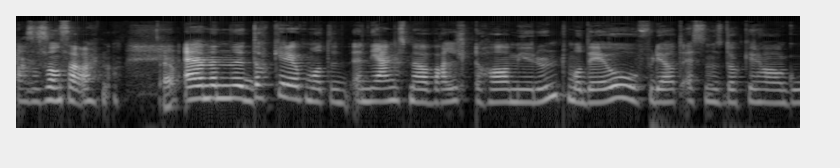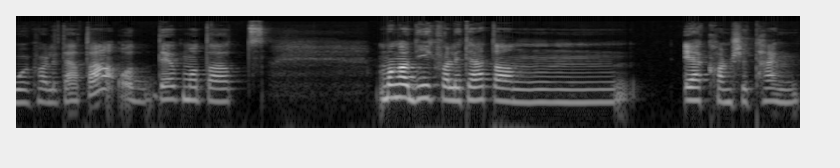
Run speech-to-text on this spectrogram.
Altså, sånn som jeg har vært nå. Ja. Eh, men dere er jo på en måte en gjeng som jeg har valgt å ha mye rundt meg, og det er jo fordi at jeg syns dere har gode kvaliteter. Og det er på en måte at mange av de kvalitetene er kanskje tenkt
